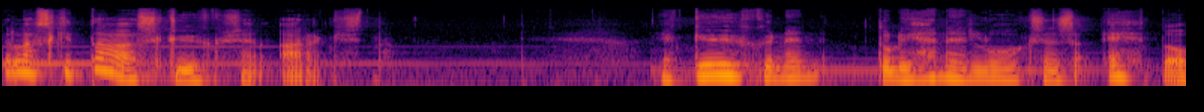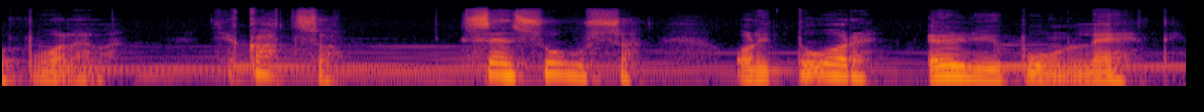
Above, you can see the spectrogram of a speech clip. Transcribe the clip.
ja laski taas kyyhkysen arkista. Ja kyyhkynen tuli hänen luoksensa puolella ja katso, sen suussa oli tuore öljypuun lehti.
